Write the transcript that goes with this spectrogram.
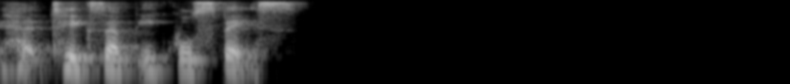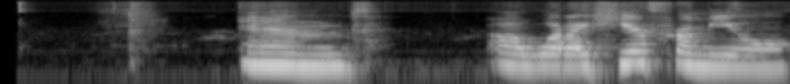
ha- takes up equal space. And uh, what I hear from you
